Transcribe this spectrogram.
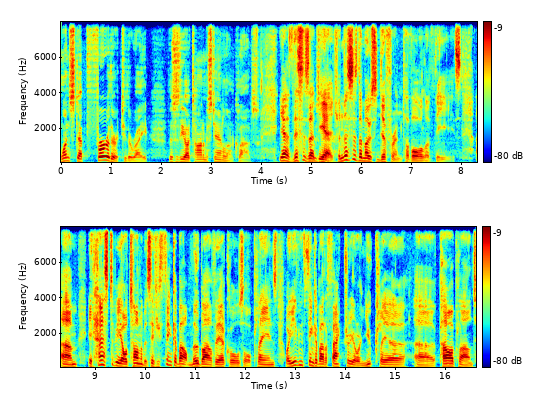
one step further to the right. This is the autonomous standalone clouds. Yes, this is at Who's the there? edge, and this is the most different of all of these. Um, it has to be autonomous. If you think about mobile vehicles or planes, or even think about a factory or a nuclear uh, power plant,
